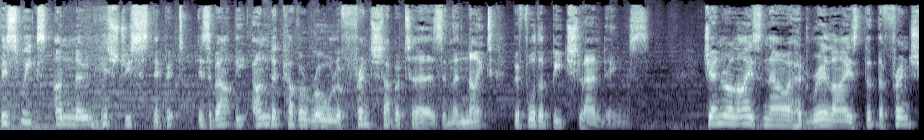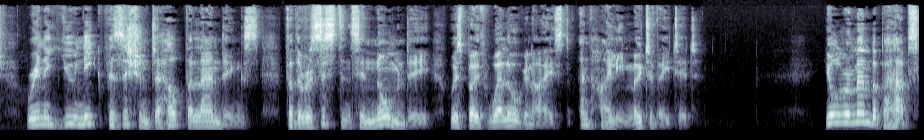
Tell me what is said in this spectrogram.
This week's Unknown History snippet is about the undercover role of French saboteurs in the night before the beach landings. General Eisenhower had realised that the French were in a unique position to help the landings, for the resistance in Normandy was both well organised and highly motivated. You'll remember perhaps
